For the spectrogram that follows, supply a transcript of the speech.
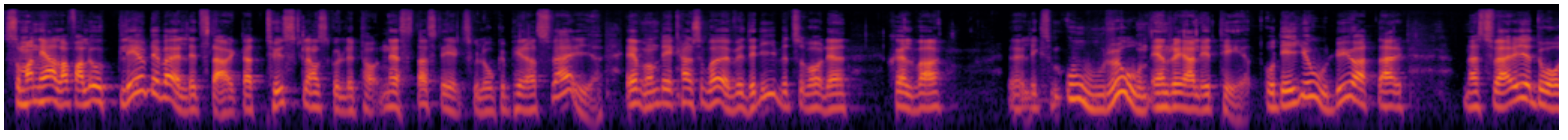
som man i alla fall upplevde väldigt starkt, att Tyskland skulle ta nästa steg skulle ockupera Sverige. Även om det kanske var överdrivet så var det själva eh, liksom oron en realitet. Och det gjorde ju att när, när Sverige då,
